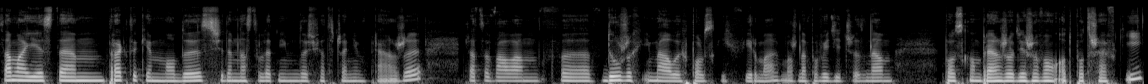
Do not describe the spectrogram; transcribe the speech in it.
Sama jestem praktykiem mody z 17-letnim doświadczeniem w branży. Pracowałam w, w dużych i małych polskich firmach. Można powiedzieć, że znam polską branżę odzieżową od podszewki.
